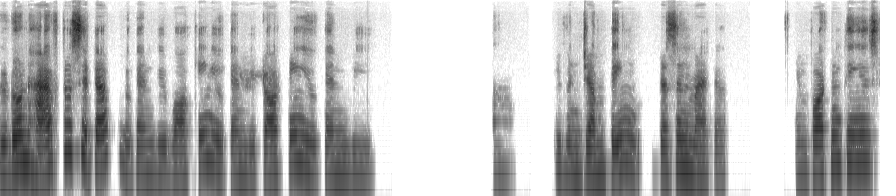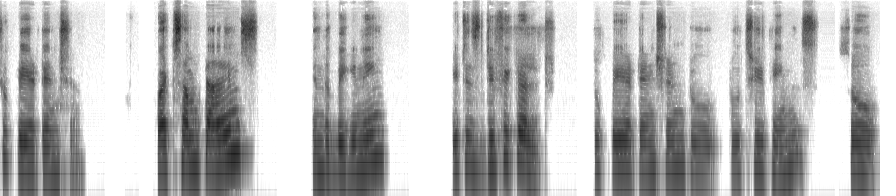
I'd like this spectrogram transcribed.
You don't have to sit up. You can be walking, you can be talking, you can be uh, even jumping, doesn't matter. Important thing is to pay attention. But sometimes in the beginning, it is difficult to pay attention to two, three things. So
